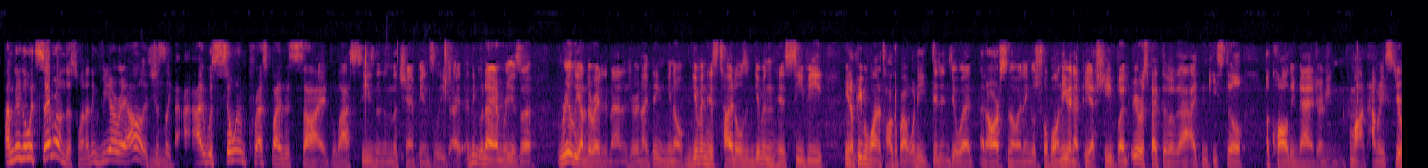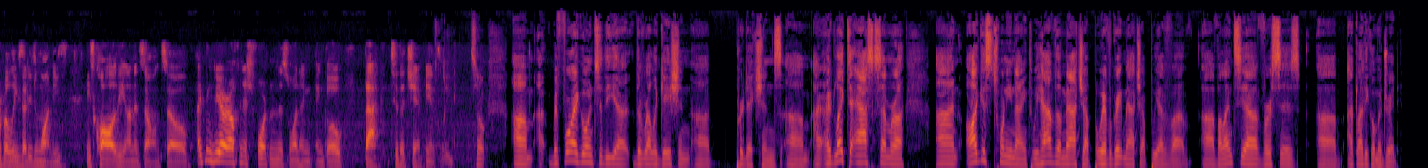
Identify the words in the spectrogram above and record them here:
I'm going to go with Semra on this one. I think Villarreal is just mm. like, I, I, was so impressed by this side last season in the Champions League. I, I think Unai Emery is a really underrated manager. And I think, you know, given his titles and given his CV, you know, people want to talk about what he didn't do at, at Arsenal and English football and even at PSG. But irrespective of that, I think he's still – a quality manager. I mean, come on, how many Europa leagues that he's won? He's he's quality on its own. So I think Villarreal finish fourth in this one and, and go back to the Champions League. So um, uh, before I go into the uh, the relegation uh, predictions, um, I, would like to ask Semra on August 29th. We have the matchup. We have a great matchup. We have uh, uh Valencia versus uh, Atletico Madrid.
